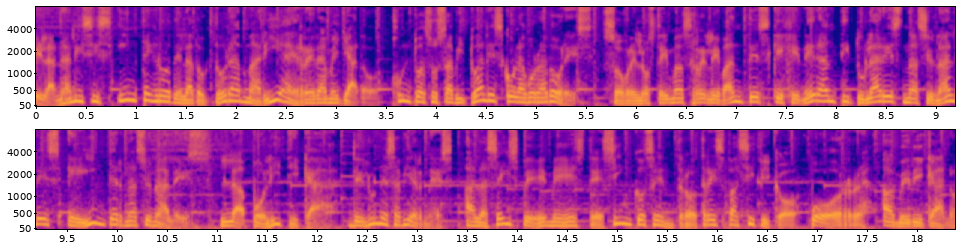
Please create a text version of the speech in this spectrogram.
El análisis íntegro de la doctora María Herrera Mellado, junto a sus habituales colaboradores, sobre los temas relevantes que generan titulares nacionales e internacionales. La política, de lunes a viernes, a las 6 pm este 5 Centro 3 Pacífico, por Americano.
